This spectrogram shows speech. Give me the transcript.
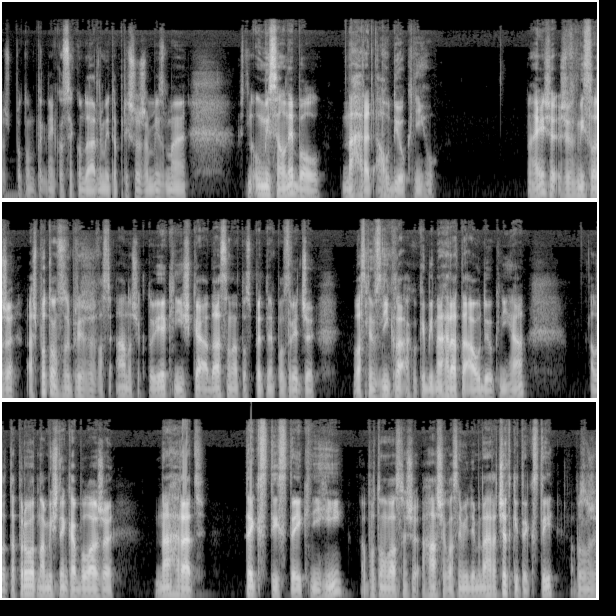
až potom tak nejako sekundárne mi to prišlo, že my sme ten úmysel nebol nahrať audioknihu. No hej, že, že v zmysle, že až potom som si prišiel, že vlastne áno, však to je knižka a dá sa na to spätne pozrieť, že vlastne vznikla ako keby nahratá audiokniha. Ale tá prvotná myšlienka bola, že nahrať texty z tej knihy a potom vlastne, že aha, však vlastne my ideme nahrať všetky texty a potom, že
